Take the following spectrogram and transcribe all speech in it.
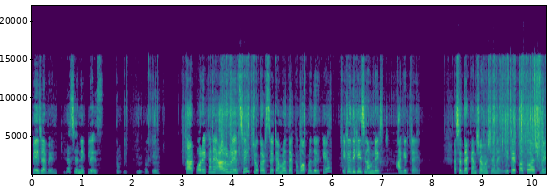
পেয়ে যাবেন। ঠিক আছে নেকলেস ওকে। তারপর এখানে আরও রয়েছে চোকার সেট আমরা দেখাবো আপনাদেরকে। এটা দেখিয়েছিলাম নেক্সট আগেরটায়। আচ্ছা দেখান সমস্যা নাই। এটা কত আসবে?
